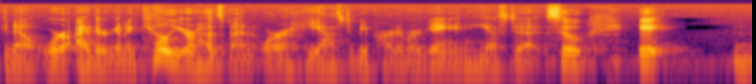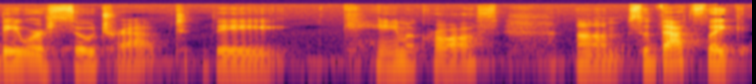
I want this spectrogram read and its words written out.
you know, we're either going to kill your husband or he has to be part of our gang. He has to. So it, they were so trapped. They came across. Um, so that's like,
